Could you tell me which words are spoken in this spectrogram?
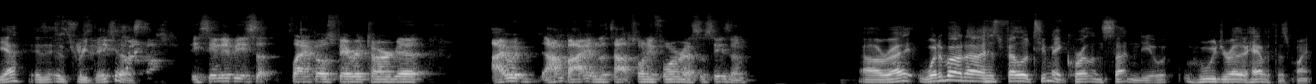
Yeah, it's, it's ridiculous. He seemed to be Flacco's favorite target. I would. I'm buying the top 24 rest of the season. All right. What about uh, his fellow teammate Courtland Sutton? Do you who would you rather have at this point?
